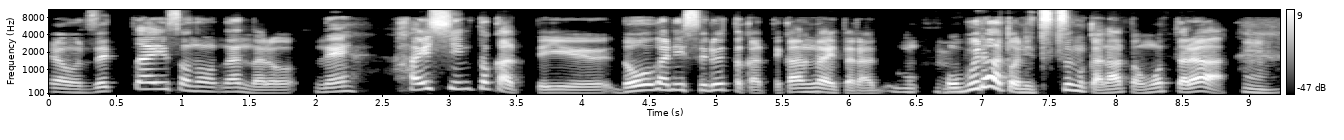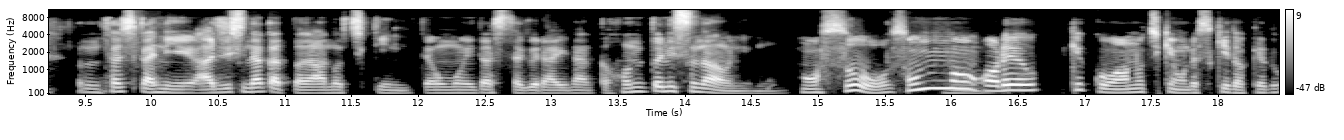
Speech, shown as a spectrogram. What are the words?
いやもう絶対その、なんだろう、ね、配信とかっていう動画にするとかって考えたら、もオブラートに包むかなと思ったら、うん。うん確かに味しなかったなあのチキンって思い出したぐらい、なんか本当に素直にもう。あ、そうそんな、うんあれ、結構あのチキン俺好きだけど。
